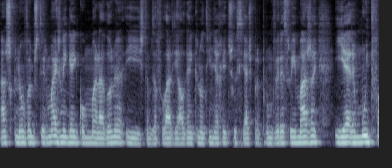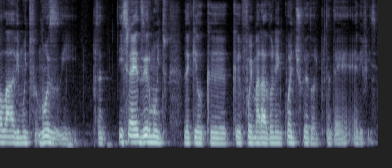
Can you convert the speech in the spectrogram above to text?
acho que não vamos ter mais ninguém como Maradona e estamos a falar de alguém que não tinha redes sociais para promover a sua imagem e era muito falado e muito famoso e, portanto, isso já é dizer muito daquilo que, que foi Maradona enquanto jogador, portanto é, é difícil.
